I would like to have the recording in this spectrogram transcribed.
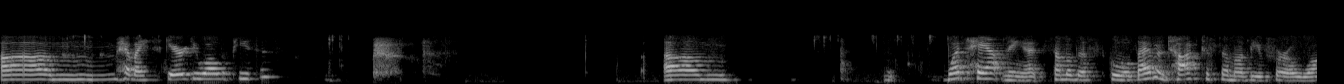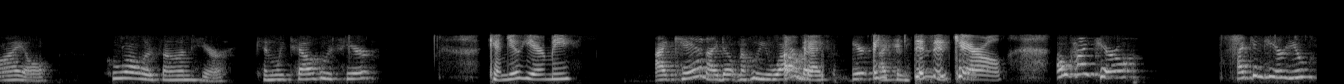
Um, have I scared you all to pieces? Um, what's happening at some of the schools? I haven't talked to some of you for a while. Who all is on here? Can we tell who's here? Can you hear me? I can. I don't know who you are, but I Okay. can hear, I can this you. is Carol. Oh, hi, Carol. I can hear you.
